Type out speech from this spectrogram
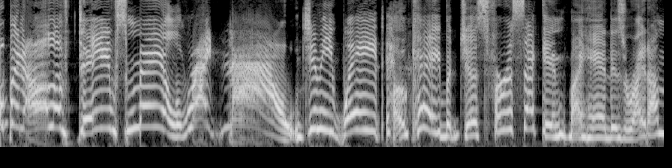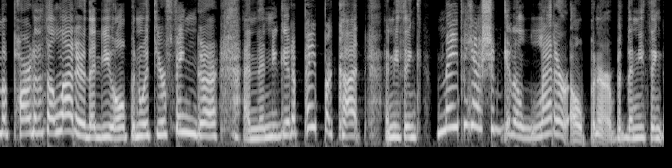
open all of Dave's mail right now! Jimmy, wait! Okay, but just for a second, my hand is right on the part of the letter that you open with your finger, and then you get a paper cut, and you think, maybe I should get a letter opener, but then you think,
